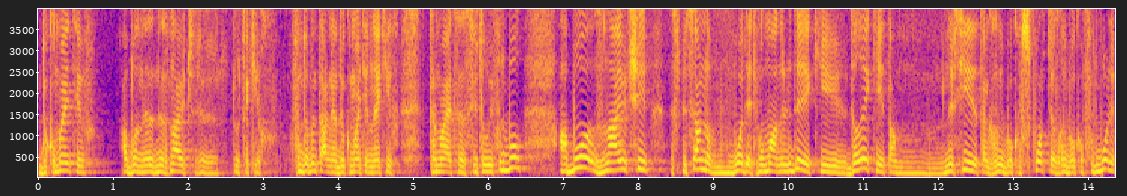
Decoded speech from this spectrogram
документів, або не, не знають е, ну, таких фундаментальних документів, на яких тримається світовий футбол, або знаючи, спеціально вводять в оману людей, які далекі, там не всі так глибоко в спорті, глибоко в футболі,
